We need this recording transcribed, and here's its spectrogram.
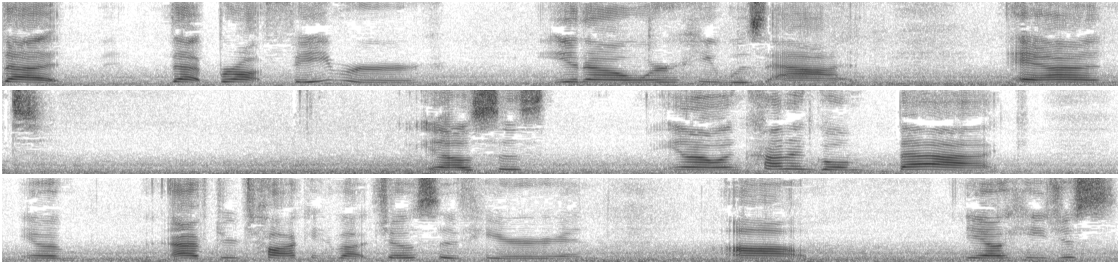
that that brought favor you know where he was at. And you know since, you know and kind of going back you know, after talking about Joseph here, and um, you know, he just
